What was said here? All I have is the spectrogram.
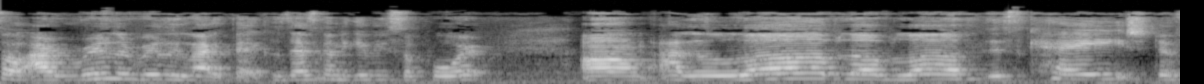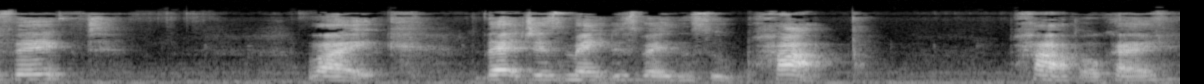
So I really, really like that because that's going to give you support. Um, I love, love, love this caged effect. Like, that just made this bathing suit pop. Pop, okay?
